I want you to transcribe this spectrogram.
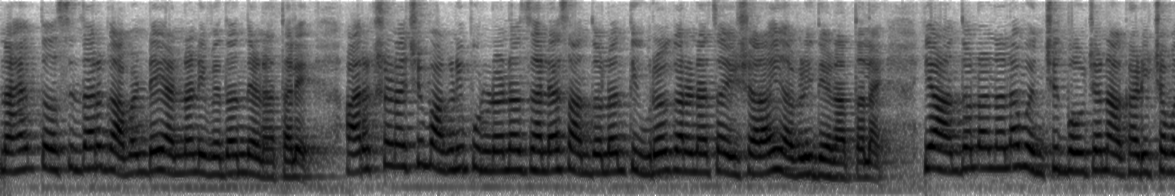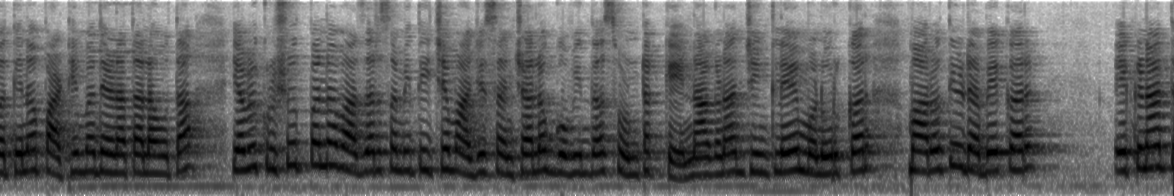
नायब तहसीलदार गावंडे यांना निवेदन देण्यात आले. आरक्षणाची मागणी पूर्ण न झाल्यास आंदोलन तीव्र करण्याचा इशारा यावेळी देण्यात आलाय. या आंदोलनाला वंचित बहुजन आघाडीच्या वतीनं पाठिंबा देण्यात आला होता. यावेळी कृषी उत्पन्न बाजार समितीचे माजी संचालक गोविंद सोनटक्के नागनाथ जिंकले मनुरकर मारुती डबेकर एकनाथ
